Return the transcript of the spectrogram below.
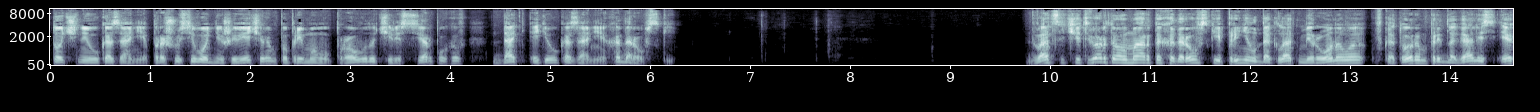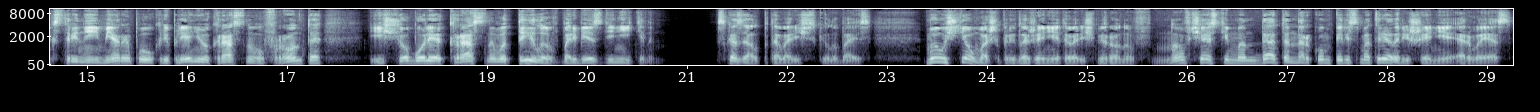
точные указания. Прошу сегодня же вечером по прямому проводу через Серпухов дать эти указания. Ходоровский. 24 марта Ходоровский принял доклад Миронова, в котором предлагались экстренные меры по укреплению Красного фронта и еще более Красного тыла в борьбе с Деникиным. Сказал, по-товарищески улыбаясь, «Мы учтем ваше предложение, товарищ Миронов, но в части мандата нарком пересмотрел решение РВС.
